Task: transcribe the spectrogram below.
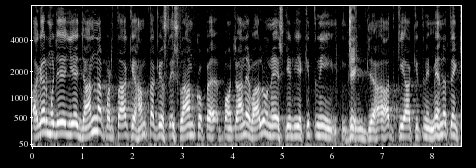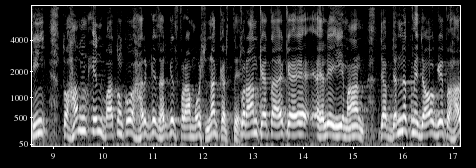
اگر مجھے یہ جاننا پڑتا کہ ہم تک اس اسلام کو پہنچانے والوں نے اس کے لیے کتنی جی۔ جہاد کیا کتنی محنتیں کیں تو ہم ان باتوں کو ہرگز ہرگز فراموش نہ کرتے قرآن کہتا ہے کہ اے اہل ایمان جب جنت میں جاؤ گے تو ہر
